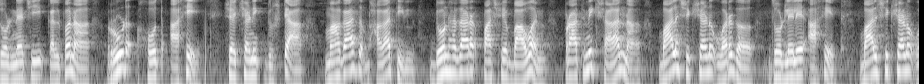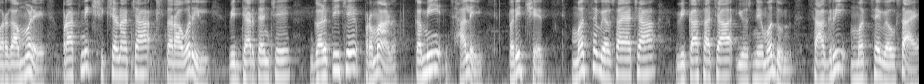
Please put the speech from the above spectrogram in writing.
जोडण्याची कल्पना रूढ होत आहे. शैक्षणिकदृष्ट्या मागास भागातील दोन हजार पाचशे बावन्न प्राथमिक शाळांना बालशिक्षण वर्ग जोडलेले आहेत. बालशिक्षण वर्गामुळे प्राथमिक शिक्षणाच्या स्तरावरील विद्यार्थ्यांचे गळतीचे प्रमाण कमी झाले. परिच्छेद मत्स्य व्यवसायाच्या विकासाच्या योजनेमधून सागरी मत्स्य व्यवसाय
